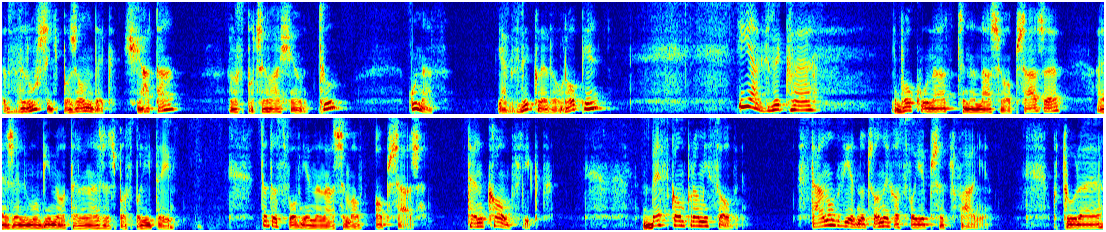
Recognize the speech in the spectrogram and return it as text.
wzruszyć porządek świata, rozpoczęła się tu, u nas, jak zwykle w Europie i jak zwykle wokół nas czy na naszym obszarze, a jeżeli mówimy o terenach Rzeczpospolitej, to dosłownie na naszym obszarze. Ten konflikt bezkompromisowy Stanów Zjednoczonych o swoje przetrwanie, które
